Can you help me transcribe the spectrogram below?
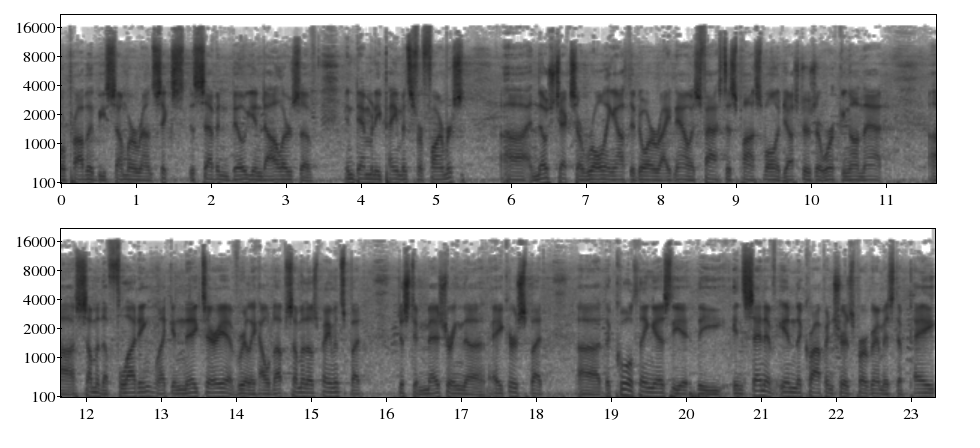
Will probably be somewhere around six to seven billion dollars of indemnity payments for farmers. Uh, and those checks are rolling out the door right now as fast as possible. Adjusters are working on that. Uh, some of the flooding like in nate's area have really held up some of those payments but just in measuring the acres. But uh, the cool thing is the the incentive in the crop insurance program is to pay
